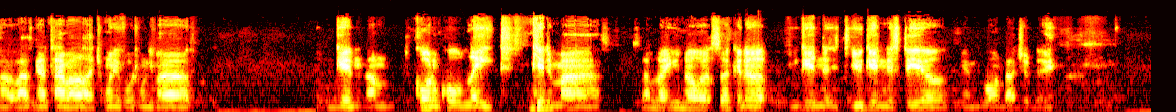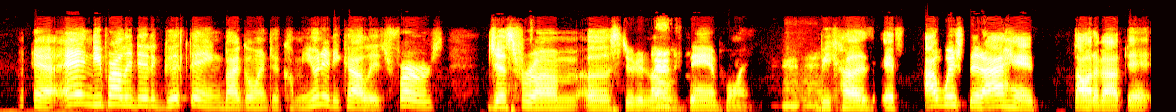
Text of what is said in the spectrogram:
Uh, I was got time I was like 24, 25. Getting I'm quote unquote late getting mine. So I'm like, you know what, suck it up. You getting this, you getting this deal, and going about your day. Yeah, and you probably did a good thing by going to community college first, just from a student loan standpoint. Mm-hmm. Because if I wish that I had thought about that,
